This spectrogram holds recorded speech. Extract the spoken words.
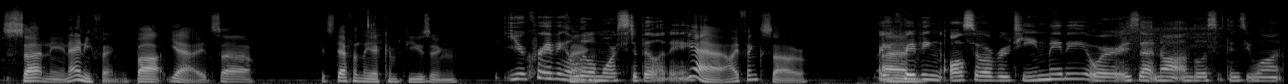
certainty in anything. But yeah, it's uh, it's definitely a confusing. You're craving a little more stability. Yeah, I think so. Are you Um, craving also a routine, maybe, or is that not on the list of things you want?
